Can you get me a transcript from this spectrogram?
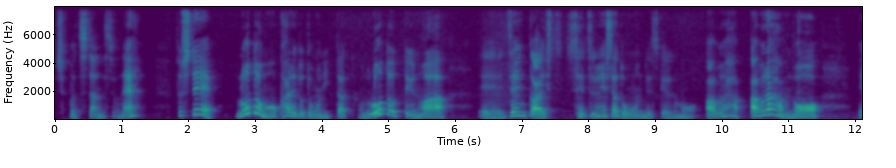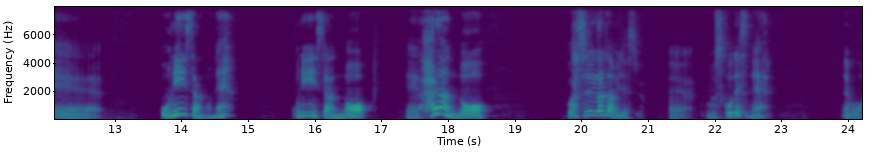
出発したんですよね。そして、ロトも彼と共に行った。このロトっていうのは、えー、前回説明したと思うんですけれども、アブハアブラハムの、えー、お兄さんのね、お兄さんの、えー、ハランの忘れがたみですよ。えー、息子ですね。でも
